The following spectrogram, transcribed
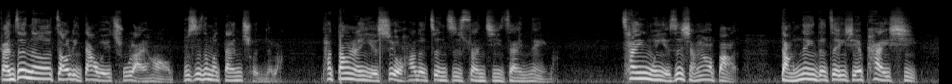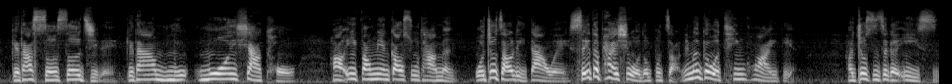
反正呢，找李大为出来哈，不是这么单纯的啦。他当然也是有他的政治算计在内嘛。蔡英文也是想要把党内的这一些派系给他折折几嘞，给他摸摸一下头。好，一方面告诉他们，我就找李大为，谁的派系我都不找，你们给我听话一点。好，就是这个意思。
